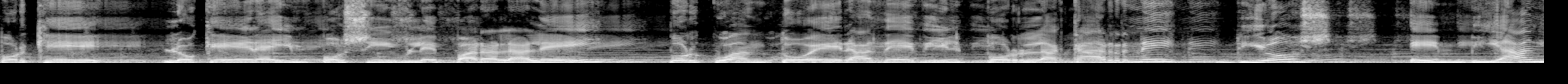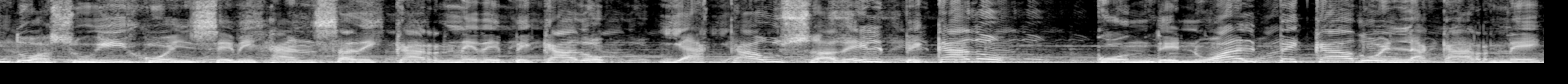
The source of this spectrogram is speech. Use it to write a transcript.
porque lo que era imposible para la ley, por cuanto era débil por la carne, Dios, enviando a su Hijo en semejanza de carne de pecado y a causa del pecado, condenó al pecado en la carne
